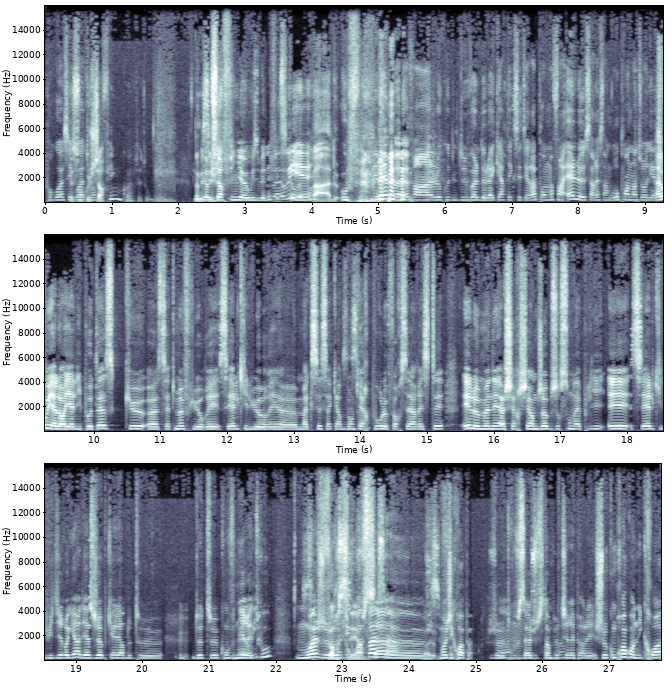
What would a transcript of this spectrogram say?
pourquoi C'est C'est quoi son toi couchsurfing, quoi, c'est tout. Non, mais c'est juste. Couchsurfing euh, with benefits. Bah quand oui, même. et- Bah, de ouf. Mais même euh, le coup du vol de la carte, etc. Pour moi, enfin, elle, ça reste un gros point d'interrogation. Ah oui, alors il y a l'hypothèse que euh, cette meuf lui aurait, c'est elle qui lui aurait euh, maxé sa carte C'est bancaire ça. pour le forcer à rester et le mener à chercher un job sur son appli. Et c'est elle qui lui dit regarde, il y a ce job qui a l'air de te, Mhm. de te convenir Bah et oui. tout. Moi, je forcé, hein. ça, Pas ça. euh, Ouais, je- c'est moi j'y fort. crois pas. Je Ouais, trouve ça juste un peu pas. tiré par les. Je comprends qu'on y croit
